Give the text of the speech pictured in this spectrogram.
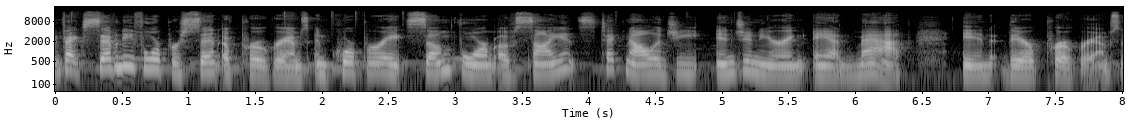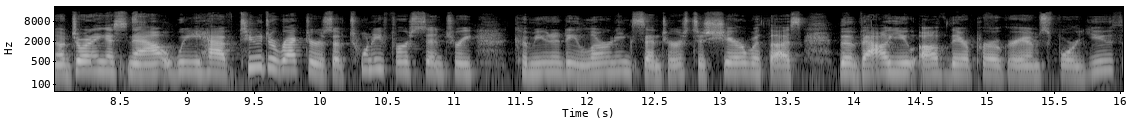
In fact, 74% of programs incorporate some form of science, technology, engineering, and math in their programs. Now, joining us now, we have two directors of 21st Century Community Learning Centers to share with us the value of their programs for youth,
